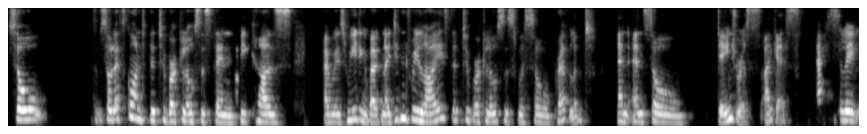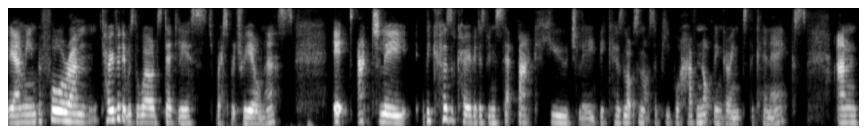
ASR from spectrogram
So so let's go on to the tuberculosis then, because I was reading about, and I didn't realize that tuberculosis was so prevalent and and so dangerous. I guess. Absolutely. I mean, before um, COVID, it was the world's deadliest respiratory illness. It actually, because of COVID, has been set back hugely because lots and lots of people have not been going to the clinics and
